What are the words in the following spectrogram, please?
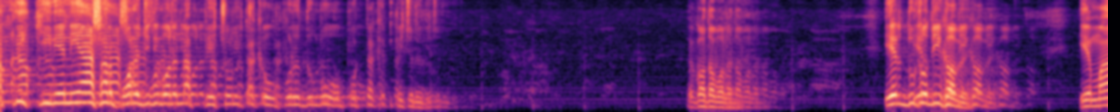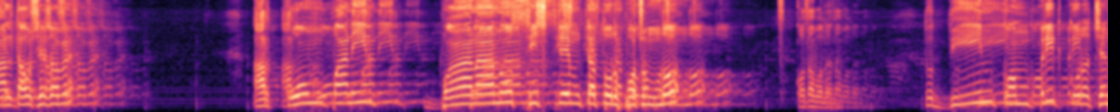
আপনি কিনে নিয়ে আসার পরে যদি বলেন না পেছনটাকে উপরে দেবো ওপরটাকে পেছনে দেবো। কথা বলেন। এর দুটো দিক হবে। এ মালটাও শেষ হবে। আর কোম্পানির বানানো সিস্টেমটা তোর পছন্দ? কথা বলেন। তো দিন কমপ্লিট করেছেন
